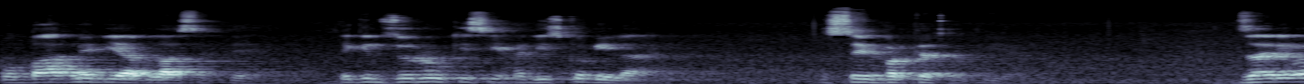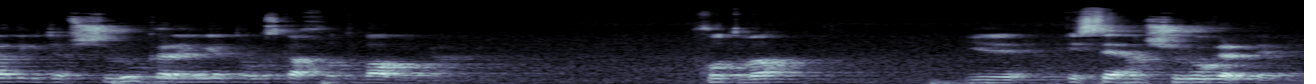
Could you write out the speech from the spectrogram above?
وہ بعد میں بھی آپ لا سکتے ہیں، لیکن ضرور کسی حدیث کو بھی لائیں اس سے برکت ہوتی ہے۔ ظاہر بات ہے کہ جب شروع کریں گے تو اس کا خطبہ ہوگا۔ خطبہ، یہ اس سے ہم شروع کرتے ہیں۔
